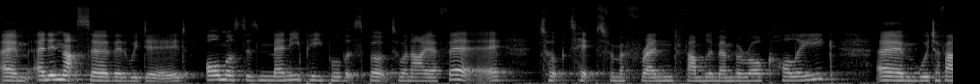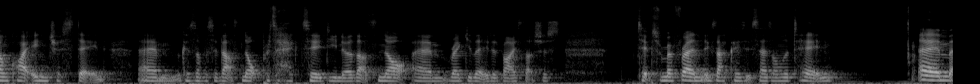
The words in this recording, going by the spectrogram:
Um, and in that survey that we did, almost as many people that spoke to an IFA took tips from a friend, family member, or colleague, um, which I found quite interesting um, because obviously that's not protected. You know, that's not um, regulated advice. That's just tips from a friend, exactly as it says on the tin. Um,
